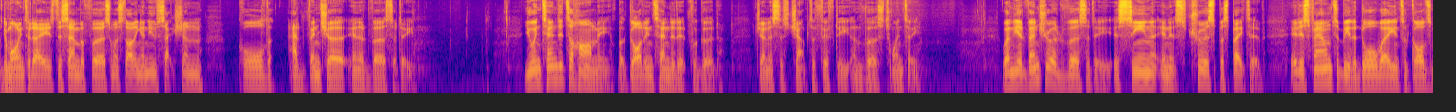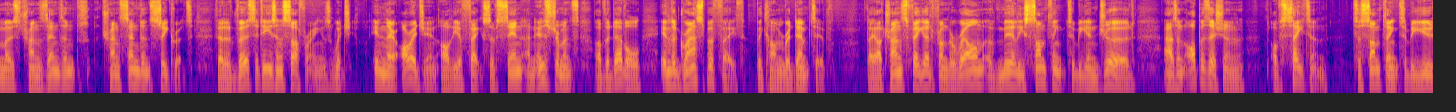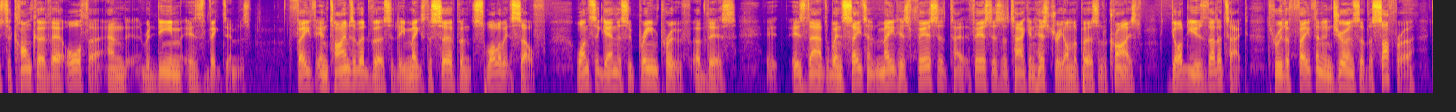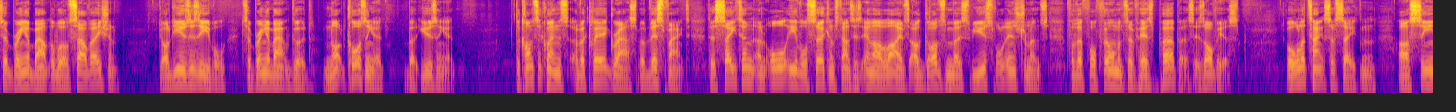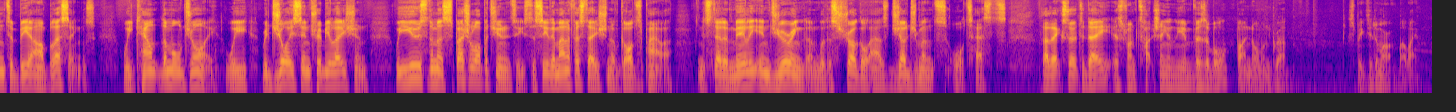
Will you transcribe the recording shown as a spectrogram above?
Good morning. Today is December 1st, and we're starting a new section called Adventure in Adversity. You intended to harm me, but God intended it for good. Genesis chapter 50 and verse 20. When the adventure of adversity is seen in its truest perspective, it is found to be the doorway into God's most transcendent, transcendent secret that adversities and sufferings, which in their origin are the effects of sin and instruments of the devil, in the grasp of faith become redemptive. They are transfigured from the realm of merely something to be endured as an opposition of Satan to something to be used to conquer their author and redeem his victims. Faith in times of adversity makes the serpent swallow itself. Once again, the supreme proof of this is that when Satan made his fiercest, fiercest attack in history on the person of Christ, God used that attack through the faith and endurance of the sufferer to bring about the world's salvation. God uses evil to bring about good, not causing it, but using it. The consequence of a clear grasp of this fact that Satan and all evil circumstances in our lives are God's most useful instruments for the fulfillment of his purpose is obvious. All attacks of Satan are seen to be our blessings. We count them all joy. We rejoice in tribulation. We use them as special opportunities to see the manifestation of God's power instead of merely enduring them with a struggle as judgments or tests. That excerpt today is from Touching in the Invisible by Norman Grubb. Speak to you tomorrow. Bye bye.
